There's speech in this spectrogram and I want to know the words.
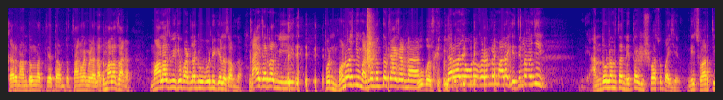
कारण आंदोलनात आता आमचा चांगला मिळाला. आता मला सांगा मलाच विखे पाटलांनी उभं नाही केलं समजा. काय करणार मी? पण मनोजनी म्हणल्यानंतर काय करणार? करणार. दरवाजे उघडं करून मला घेतील ना म्हणजे? आंदोलनाचा नेता विश्वासू पाहिजे निस्वार्थी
